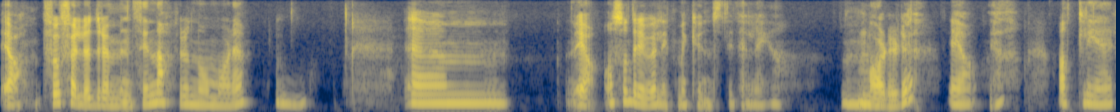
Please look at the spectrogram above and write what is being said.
Ja, for å følge drømmen sin, da, for å nå målet. Mm. Um, ja, og så driver jeg litt med kunst i tillegg, da. Mm. Maler du? Ja. Ja. Atelier.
